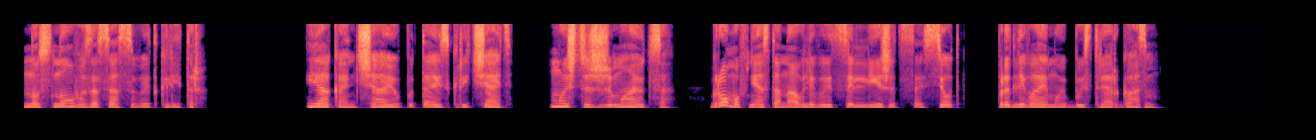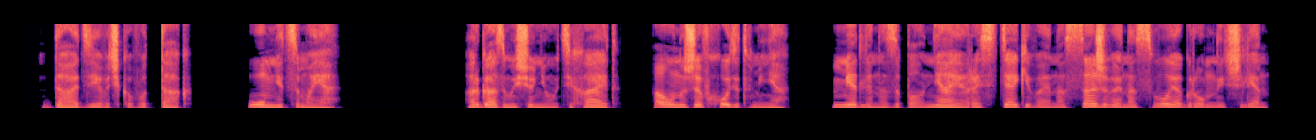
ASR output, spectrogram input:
но снова засасывает клитор. Я кончаю, пытаясь кричать, Мышцы сжимаются, Громов не останавливается, лижет, сосет, продлевая мой быстрый оргазм. Да, девочка, вот так. Умница моя. Оргазм еще не утихает, а он уже входит в меня, медленно заполняя, растягивая, насаживая на свой огромный член.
